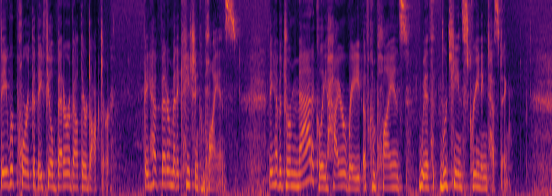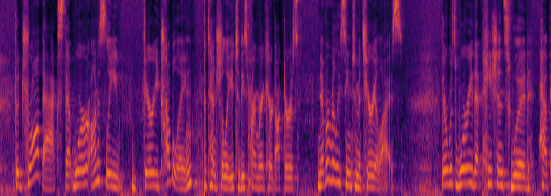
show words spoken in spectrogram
They report that they feel better about their doctor. They have better medication compliance. They have a dramatically higher rate of compliance with routine screening testing. The drawbacks that were honestly very troubling potentially to these primary care doctors never really seemed to materialize. There was worry that patients would have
